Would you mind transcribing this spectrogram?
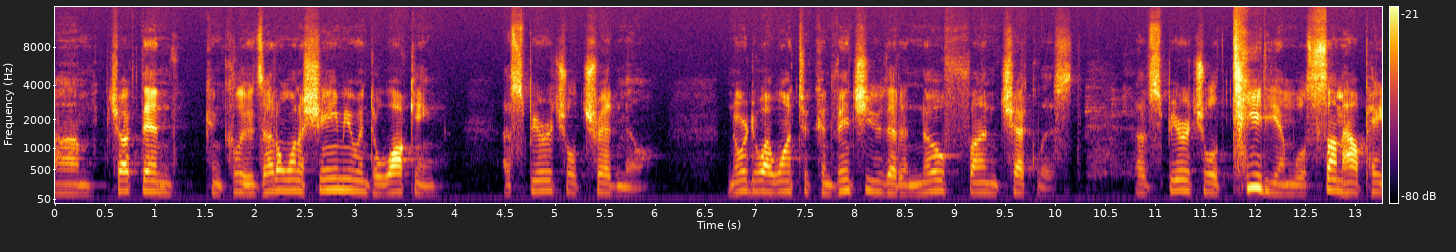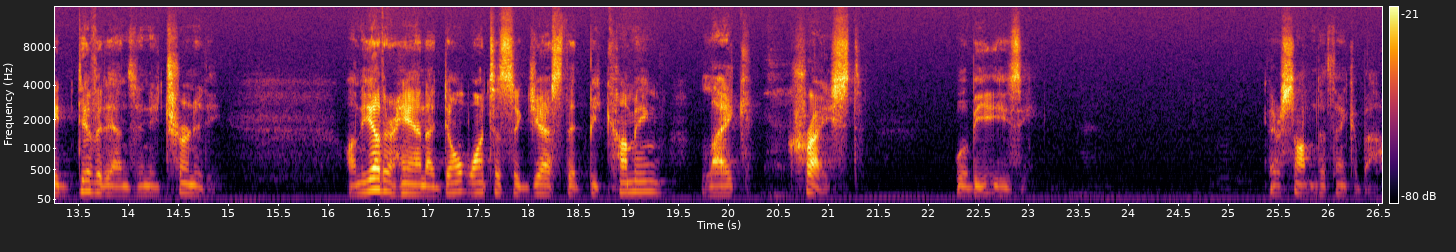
Um, Chuck then I don't want to shame you into walking a spiritual treadmill, nor do I want to convince you that a no fun checklist of spiritual tedium will somehow pay dividends in eternity. On the other hand, I don't want to suggest that becoming like Christ will be easy. There's something to think about.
